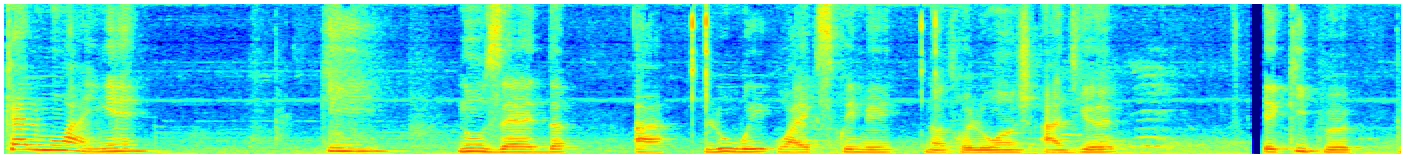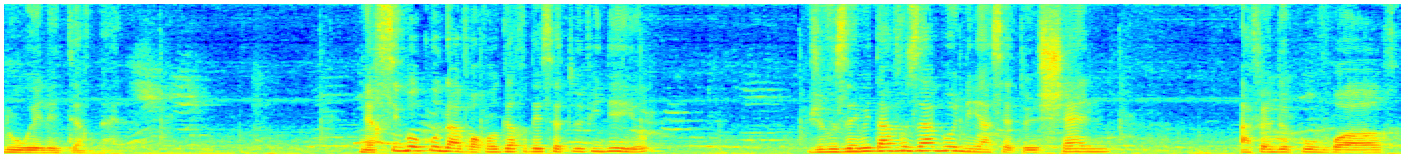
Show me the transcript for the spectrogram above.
Quels moyens qui nous aident à louer ou à exprimer notre louange à Dieu? Et qui peut louer l'Éternel? Merci beaucoup d'avoir regardé cette vidéo. Je vous invite à vous abonner à cette chaîne afin de pouvoir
